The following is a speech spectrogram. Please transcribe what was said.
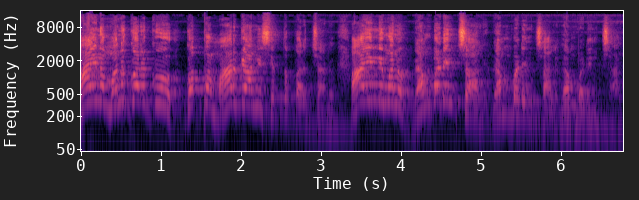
ఆయన మన కొరకు గొప్ప మార్గాన్ని సిద్ధపరిచాడు. ఆయన్ని మనం వెంబడించాలి వెంబడించాలి వెంబడించాలి.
